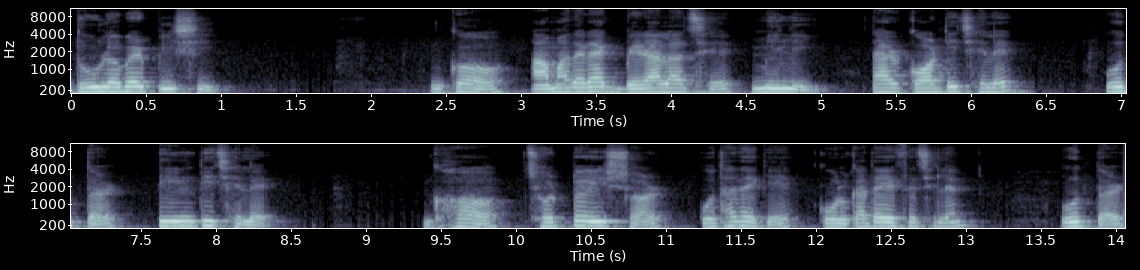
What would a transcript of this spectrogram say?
দুর্লভের পিসি। গ, আমাদের এক বেড়াল আছে, মিলি। তার কটি ছেলে? উত্তর, তিনটি ছেলে। ঘ, ছোট্ট ঈশ্বর, কোথা থেকে? কলকাতায় এসেছিলেন? উত্তর,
